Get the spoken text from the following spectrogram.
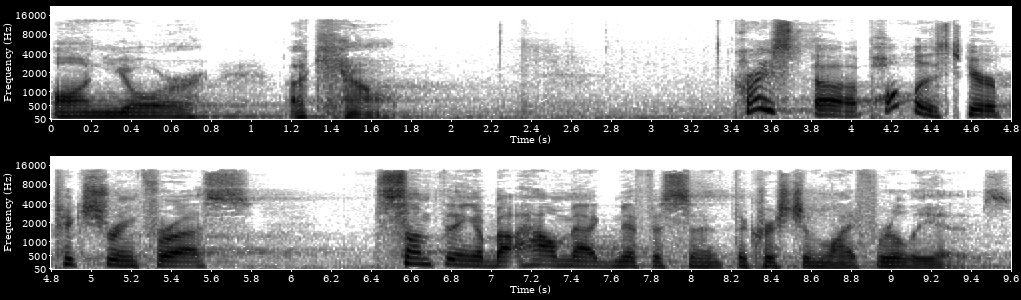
on your account. Christ, uh, Paul is here picturing for us something about how magnificent the Christian life really is.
